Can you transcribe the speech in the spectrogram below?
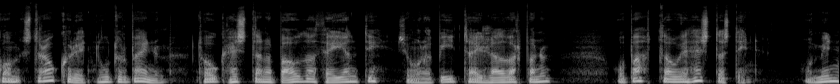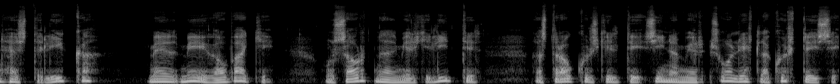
kom strákurinn út úr bænum, tók hestana báða þegjandi sem voru að býta í hlaðvarpanum og batt þá við hestastein og minn hesti líka með mig á baki og sárnaði mér ekki lítið að strákur skildi sína mér svo litla kurteysi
